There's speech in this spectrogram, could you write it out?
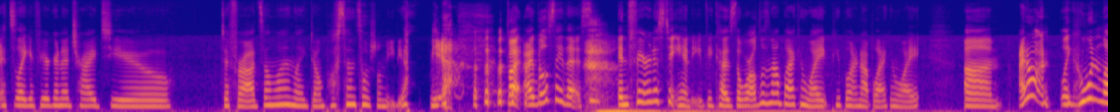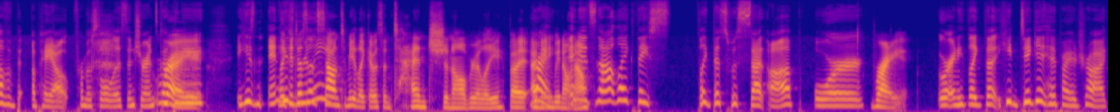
it's like if you're gonna try to defraud someone, like don't post on social media. Yeah. but I will say this in fairness to Andy, because the world is not black and white, people are not black and white. Um, I don't like who wouldn't love a payout from a soulless insurance company. Right. He's and like he's it doesn't really- sound to me like it was intentional, really. But I mean, we don't know. and know. it's not like they like this was set up or Right. or anything like that. He did get hit by a truck.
